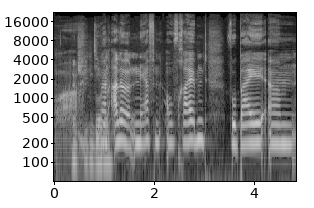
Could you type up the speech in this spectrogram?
Boah, entschieden die wurde? waren alle nervenaufreibend, wobei ähm,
